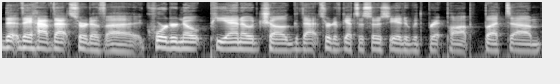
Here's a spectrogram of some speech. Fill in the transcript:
they, they have that sort of uh, quarter note piano chug that sort of gets associated with Britpop, but um,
